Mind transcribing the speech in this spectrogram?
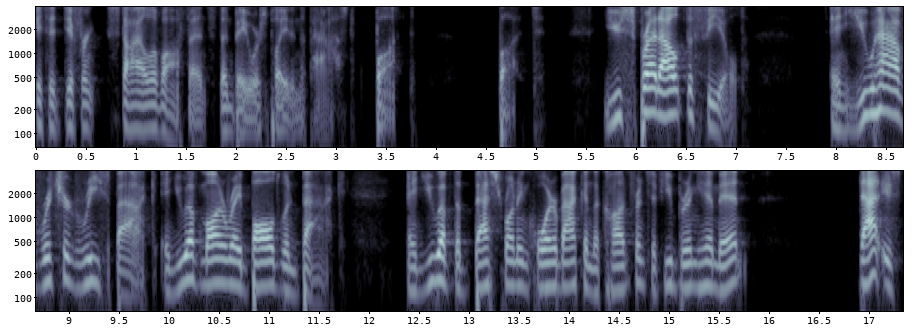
it's a different style of offense than Baylor's played in the past. But but you spread out the field and you have Richard Reese back and you have Monterey Baldwin back and you have the best running quarterback in the conference if you bring him in, that is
